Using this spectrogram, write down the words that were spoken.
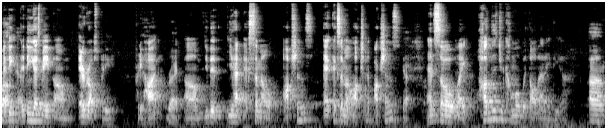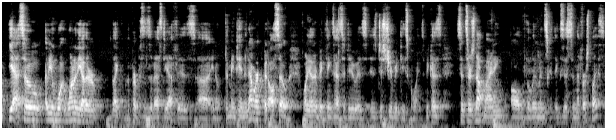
I think yeah. I think you guys made um airdrops pretty, pretty hot. right Um, you did you had XLM options, XLM auction, auctions, yeah and so like, how did you come up with all that idea? Um, yeah, so I mean, one of the other like the purposes of SDF is uh, you know to maintain the network, but also one of the other big things it has to do is is distribute these coins because since there's not mining, all of the lumens exist in the first place.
